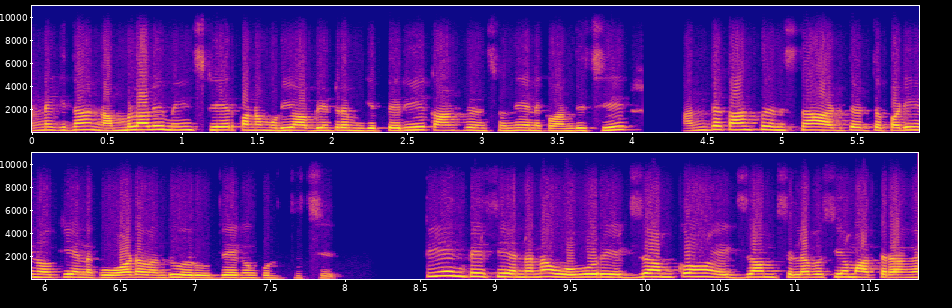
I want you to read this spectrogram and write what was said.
அன்னைக்கு தான் நம்மளாலே மெயின்ஸ் கிளியர் பண்ண முடியும் அப்படின்ற மிகப்பெரிய கான்பிடன்ஸ் வந்து எனக்கு வந்துச்சு. அந்த கான்பிடன்ஸ் தான் அடுத்தடுத்த படியை நோக்கி எனக்கு ஓட வந்து ஒரு உத்வேகம் கொடுத்துச்சு. டிஎன்பிஎஸ்சி என்னன்னா ஒவ்வொரு எக்ஸாமுக்கும் எக்ஸாம் சிலபஸையும் மாத்துறாங்க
